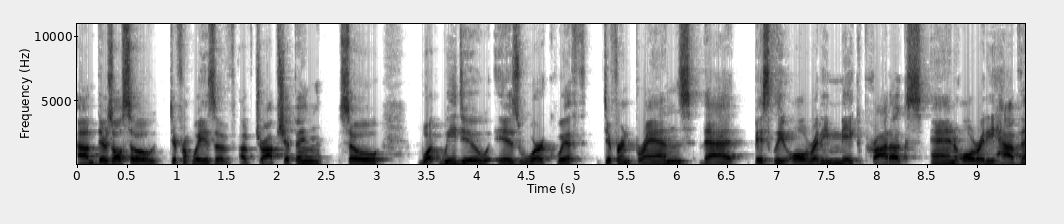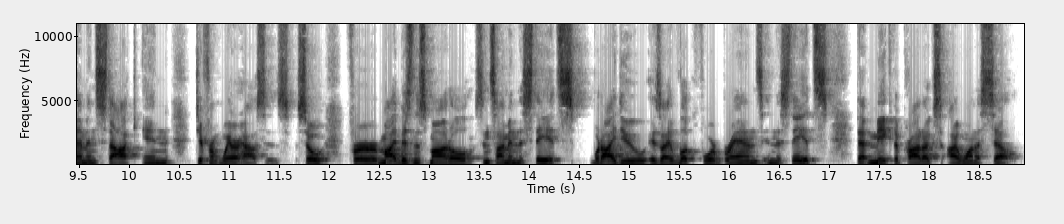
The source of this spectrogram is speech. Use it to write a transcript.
Um, there's also different ways of, of drop shipping. So what we do is work with different brands that basically already make products and already have them in stock in different warehouses. So for my business model, since I'm in the States, what I do is I look for brands in the States that make the products I want to sell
